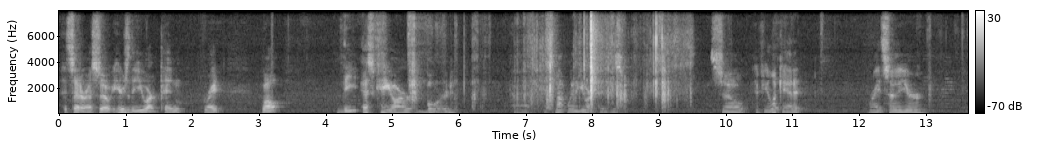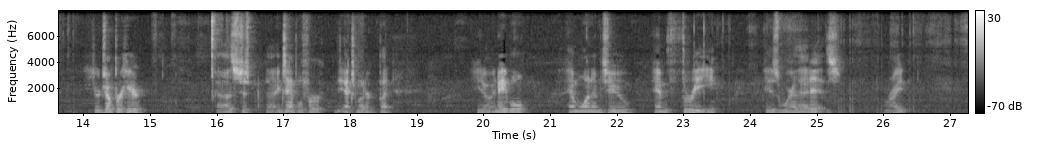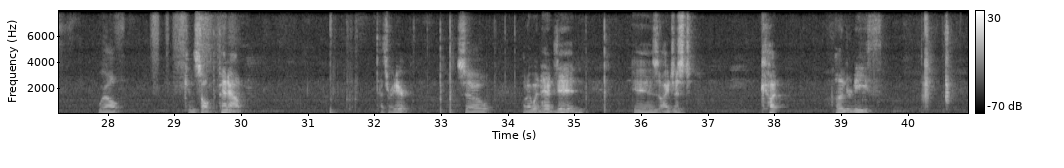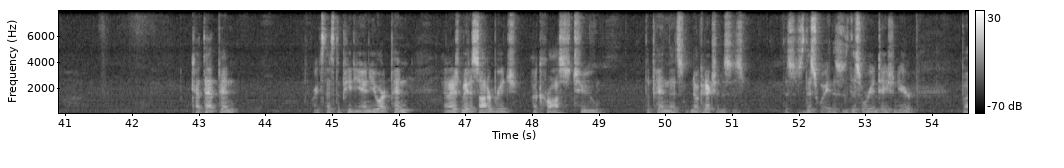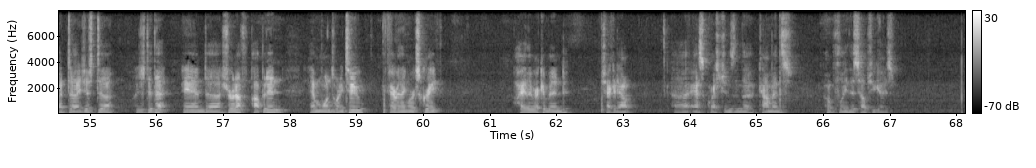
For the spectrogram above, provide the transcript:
etc. So here's the UART pin, right? Well, the SKR board, uh, it's not where the UART pin is. So if you look at it, right, so your, your jumper here, uh, it's just an example for the X motor, but you know, enable M1, M2, M3 is where that is, right? Well, consult the pinout. That's right here. So what I went ahead and did is I just cut underneath, cut that pin, right, so that's the PDN UART pin, and I just made a solder bridge across to the pin that's no connection. This is this is this way, this is this orientation here, but I just uh, I just did that. And uh, sure enough, pop it in, M122, everything works great. Highly recommend, check it out. Uh, ask questions in the comments. Hopefully this helps you guys.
